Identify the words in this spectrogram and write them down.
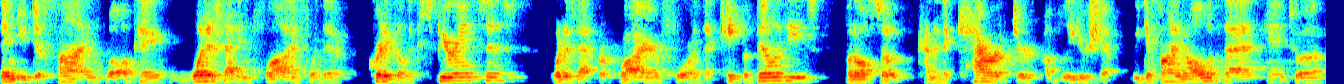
then you define, well, okay, what does that imply for the critical experiences? What does that require for the capabilities? But also kind of the character of leadership. We define all of that into a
